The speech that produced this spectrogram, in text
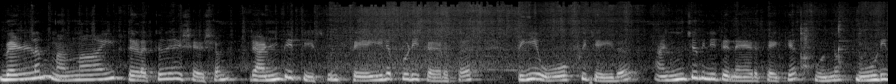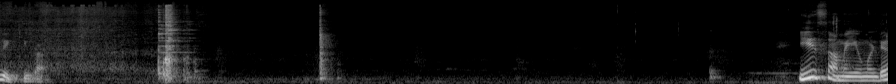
വെള്ളം നന്നായി തിളച്ചതിന് ശേഷം രണ്ട് ടീസ്പൂൺ തേയിലപ്പൊടി ചേർത്ത് തീ ഓഫ് ചെയ്ത് അഞ്ച് മിനിറ്റ് നേരത്തേക്ക് ഒന്ന് മൂടി വയ്ക്കുക ഈ സമയം കൊണ്ട്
